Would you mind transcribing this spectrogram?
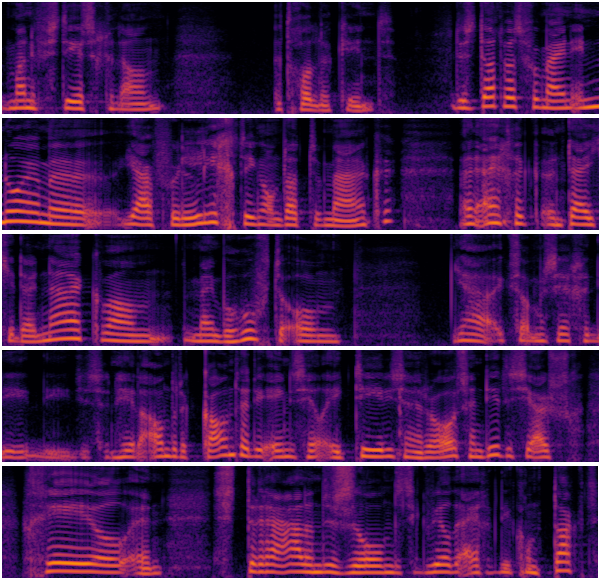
manifesteert zich dan het goddelijk kind. Dus dat was voor mij een enorme ja, verlichting om dat te maken. En eigenlijk een tijdje daarna kwam mijn behoefte om, ja, ik zal maar zeggen, die, die, is een hele andere kant. Hè. Die ene is heel etherisch en roze en dit is juist geel en stralende zon. Dus ik wilde eigenlijk die contact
